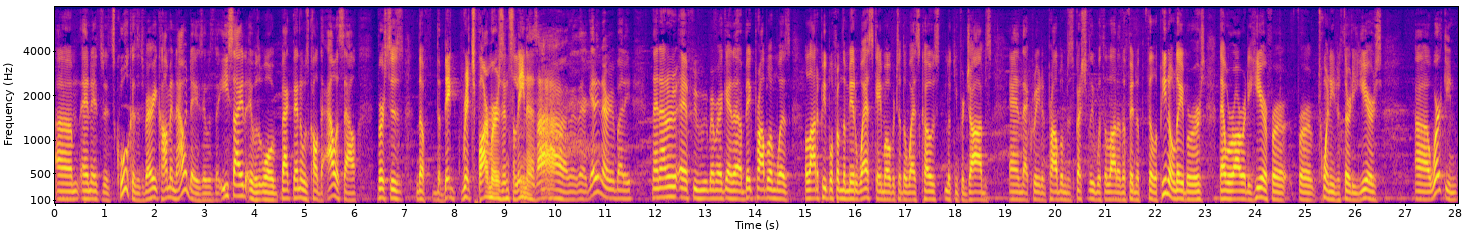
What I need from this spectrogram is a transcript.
Um, and it's it's cool because it's very common nowadays. It was the East Side. It was well back then. It was called the Alisal versus the the big rich farmers in Salinas. Ah, they're getting everybody. And I don't know if you remember again. A big problem was a lot of people from the Midwest came over to the West Coast looking for jobs, and that created problems, especially with a lot of the Filipino laborers that were already here for for twenty to thirty years uh, working.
